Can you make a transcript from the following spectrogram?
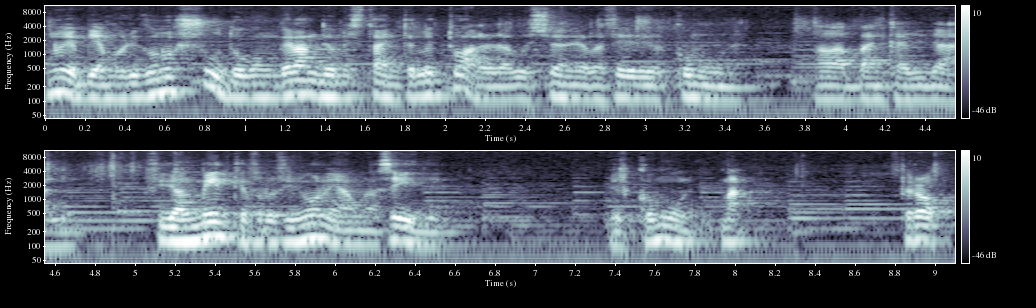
noi abbiamo riconosciuto con grande onestà intellettuale la questione della sede del comune alla Banca d'Italia. Finalmente Frosinone ha una sede del comune, ma però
